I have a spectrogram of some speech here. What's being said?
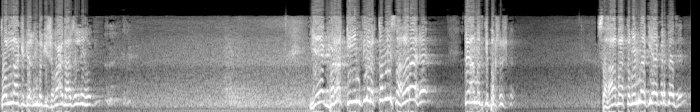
تو اللہ کے پیغمبر کی شفاعت حاصل نہیں ہوگی۔ یہ ایک بڑا قیمتی اور کبھی سہارا ہے قیامت کی بخشش کا۔ صحابہ تمنا کیا کرتے تھے۔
